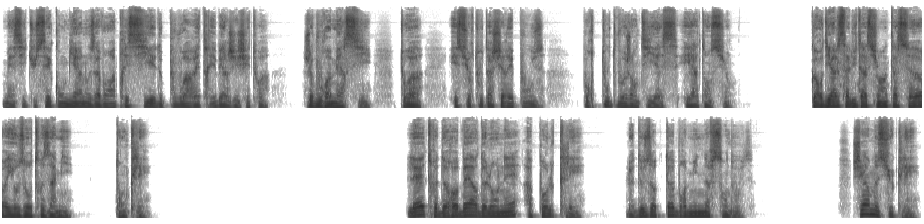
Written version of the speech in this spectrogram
mais si tu sais combien nous avons apprécié de pouvoir être hébergés chez toi, je vous remercie, toi et surtout ta chère épouse, pour toutes vos gentillesses et attentions. Cordiale salutation à ta sœur et aux autres amis. Ton clé. Lettre de Robert Delaunay à Paul Clé, le 2 octobre 1912. Cher Monsieur Clé,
